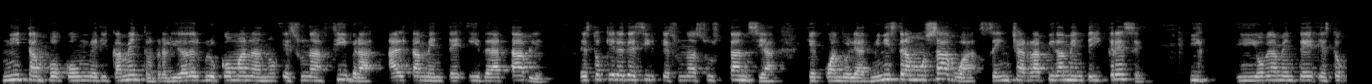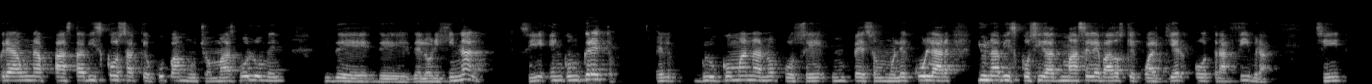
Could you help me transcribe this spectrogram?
ni tampoco un medicamento. En realidad el glucomanano es una fibra altamente hidratable. Esto quiere decir que es una sustancia que cuando le administramos agua se hincha rápidamente y crece. Y, obviamente esto crea una pasta viscosa que ocupa mucho más volumen del original. ¿Sí? En concreto, el glucomanano posee un peso molecular y una viscosidad más elevados que cualquier otra fibra. ¿sí?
